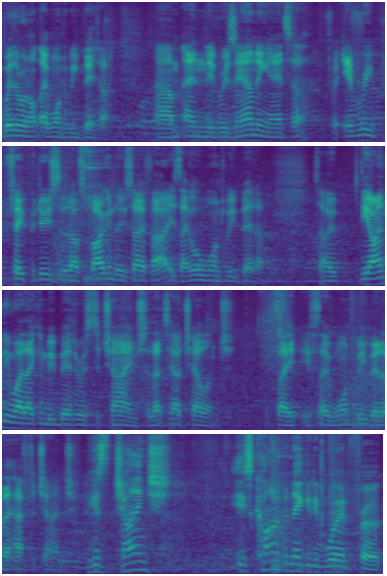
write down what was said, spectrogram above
whether or not they want to be better. Um, and the resounding answer for every sheep producer that I've spoken to so far is they all want to be better. So the only way they can be better is to change. So that's our challenge. If they, if they want to be better, they have to change. Because change is kind of a negative word for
